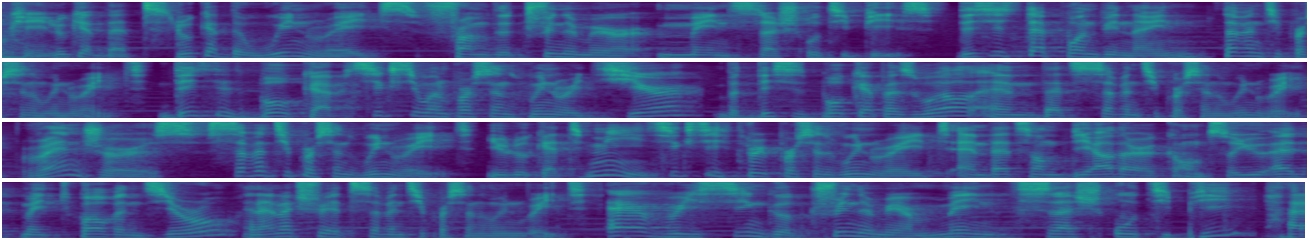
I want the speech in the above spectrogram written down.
Okay, look at that. Look at the win rates from the Tryndamere main slash OTPs. This is step 1v9, 70% win rate. This is Bocap, 61% win rate here, but this is Bocap as well, and that's 70% win rate. Rangers, 70% win rate. You look at me, 63% win rate, and that's on the other account. So you add my 12 and 0, and I'm actually at 70% win rate. Every single Tryndamere main slash OTP has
